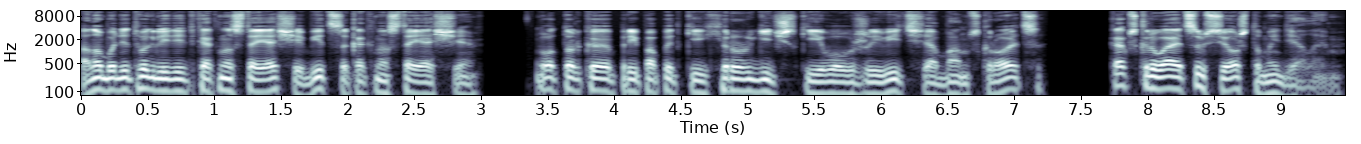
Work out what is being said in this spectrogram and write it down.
Оно будет выглядеть как настоящее, биться как настоящее. Вот только при попытке хирургически его вживить обман вскроется, как вскрывается все, что мы делаем.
